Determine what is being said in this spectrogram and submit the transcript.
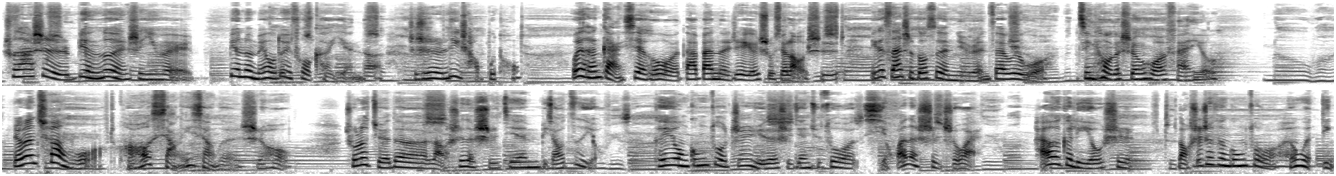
说他是辩论，是因为辩论没有对错可言的，只是立场不同。我也很感谢和我搭班的这个数学老师，一个三十多岁的女人在为我今后的生活烦忧。人们劝我好好想一想的时候，除了觉得老师的时间比较自由，可以用工作之余的时间去做喜欢的事之外，还有一个理由是，老师这份工作很稳定。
